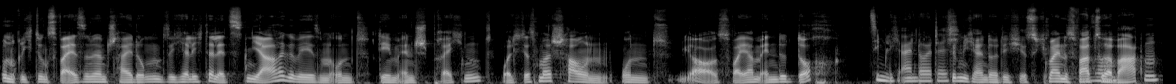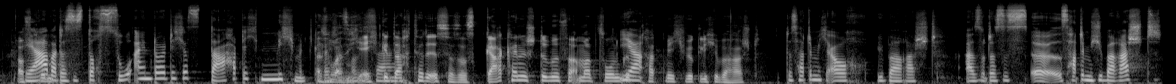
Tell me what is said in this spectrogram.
und richtungsweisenden Entscheidungen sicherlich der letzten Jahre gewesen. Und dementsprechend wollte ich das mal schauen. Und ja, es war ja am Ende doch Ziemlich eindeutig. ziemlich eindeutig. Ich meine, es war Also- zu erwarten. ja, aber dass es doch so eindeutig ist, da hatte ich nicht mit Also was ich echt sagen. gedacht hätte, ist, dass es gar keine Stimme für Amazon gibt, Ja. hat mich wirklich überrascht. Das hatte mich auch überrascht. Also das ist, äh, es hatte mich überrascht,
